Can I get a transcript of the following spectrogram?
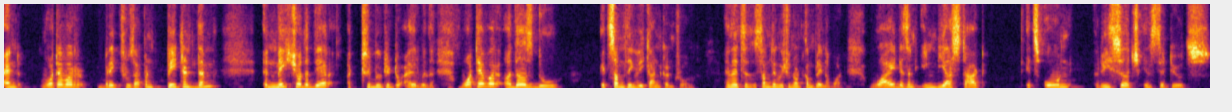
And whatever breakthroughs happen patent them and make sure that they are attributed to ayurveda. Whatever others do it's something we can't control. And it's something we should not complain about. Why doesn't india start its own research institutes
